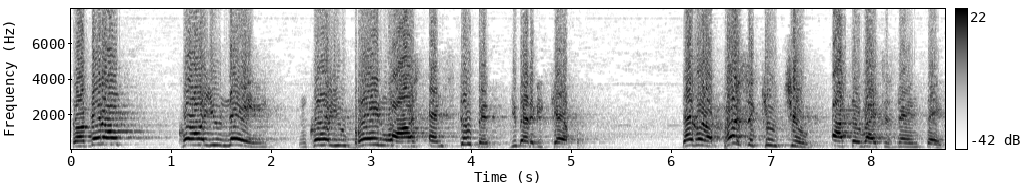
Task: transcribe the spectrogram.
So if they don't call you names and call you brainwashed and stupid, you better be careful. They're going to persecute you after righteous name's sake.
